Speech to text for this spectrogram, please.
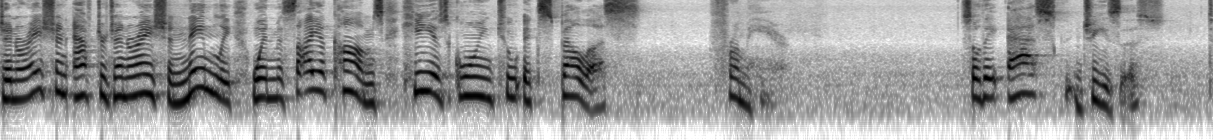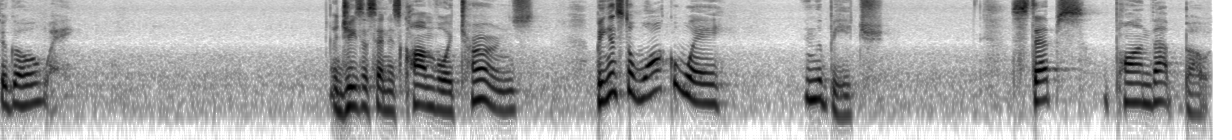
generation after generation. Namely, when Messiah comes, he is going to expel us from here. So they ask Jesus to go away. Jesus and his convoy turns, begins to walk away in the beach, steps upon that boat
